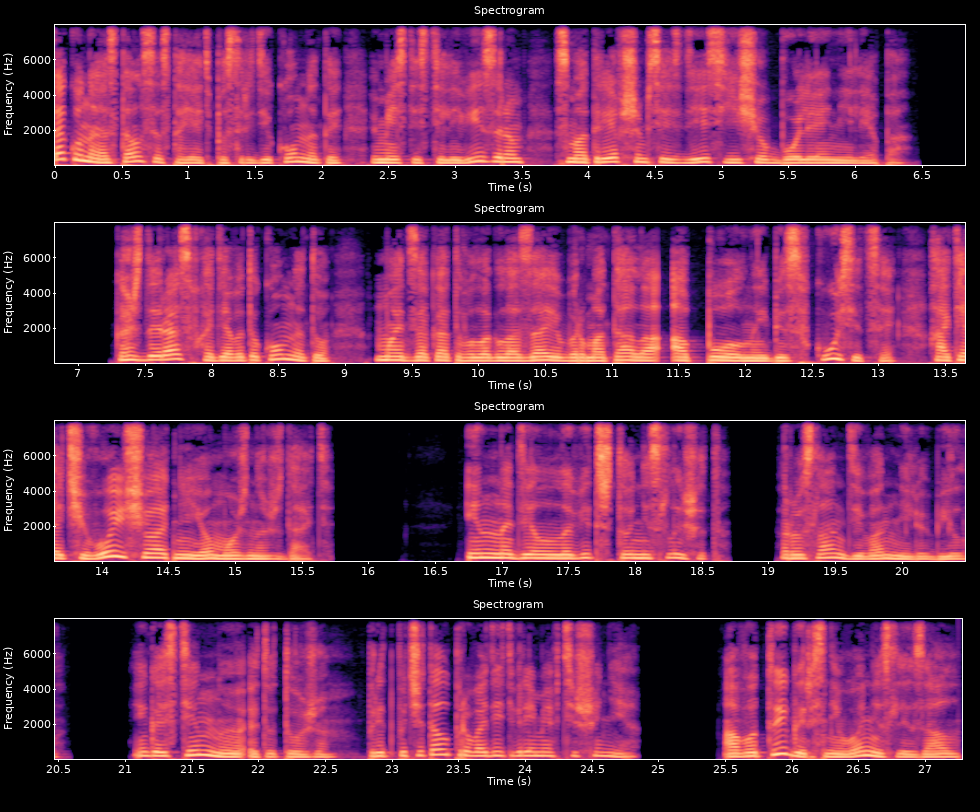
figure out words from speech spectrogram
Так он и остался стоять посреди комнаты вместе с телевизором, смотревшимся здесь еще более нелепо. Каждый раз, входя в эту комнату, мать закатывала глаза и бормотала о полной безвкусице, хотя чего еще от нее можно ждать. Инна делала вид, что не слышит. Руслан диван не любил. И гостиную эту тоже. Предпочитал проводить время в тишине. А вот Игорь с него не слезал.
